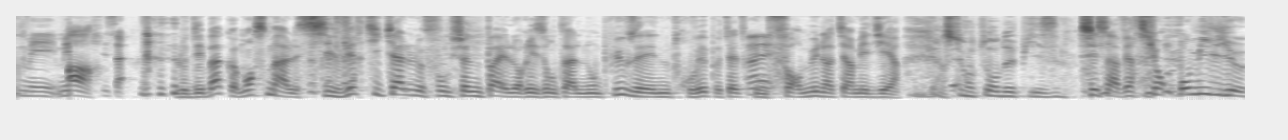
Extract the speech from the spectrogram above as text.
mais, ah, c'est ça. le débat commence mal. Si le vertical ne fonctionne pas et l'horizontal non plus, vous allez nous trouver peut-être une formule intermédiaire. version tour de Pise. C'est ça, version au milieu,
